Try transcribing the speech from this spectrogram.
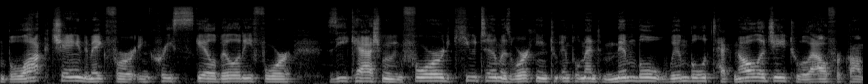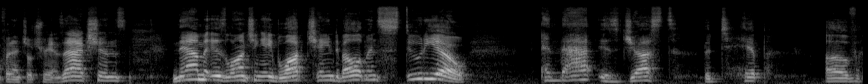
blockchain to make for increased scalability for Zcash moving forward. Qtum is working to implement Mimblewimble technology to allow for confidential transactions. NEM is launching a blockchain development studio. And that is just the tip of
